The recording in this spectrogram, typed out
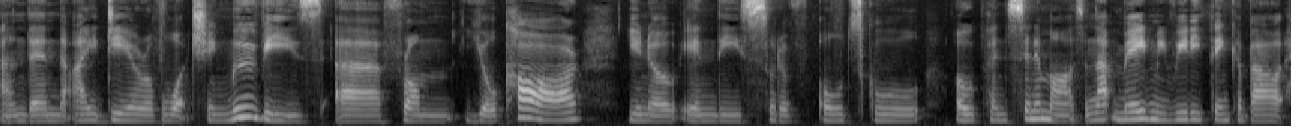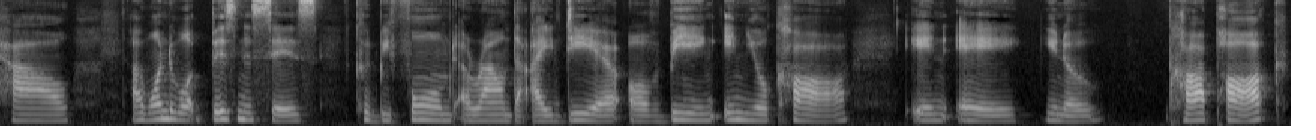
and then the idea of watching movies uh, from your car, you know, in these sort of old school open cinemas. And that made me really think about how I wonder what businesses could be formed around the idea of being in your car in a, you know, car park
